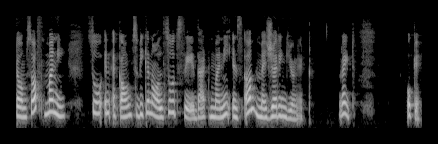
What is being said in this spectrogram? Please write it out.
terms of money. So in accounts we can also say that money is a measuring unit right? Okay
